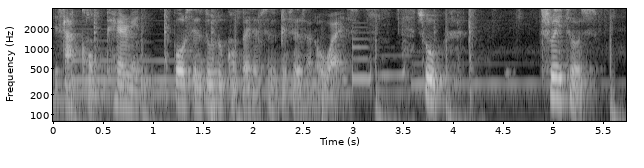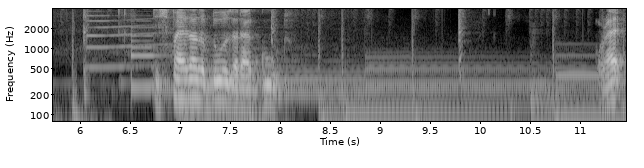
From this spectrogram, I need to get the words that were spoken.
They start comparing. Paul says those who compare themselves themselves are not wise. So traitors, despisers of those that are good. Alright?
